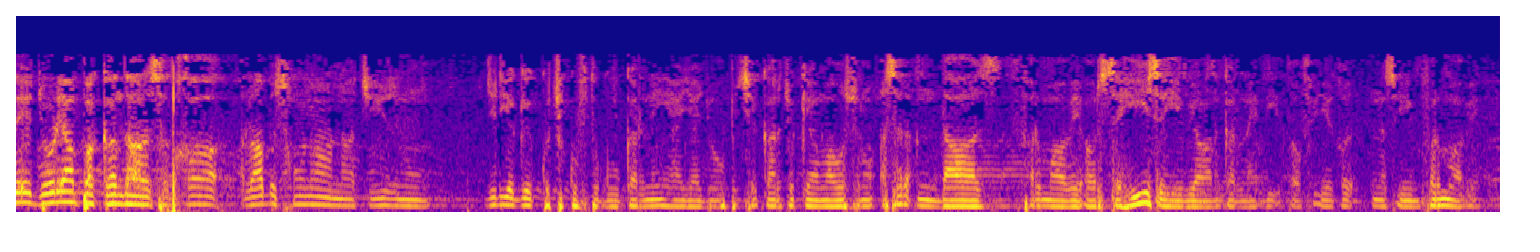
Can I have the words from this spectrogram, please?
دے جوڑیاں پکان دا صدقہ، رب سونا نا چیز نو، جڑی اگے کچھ گفتگو کرنی ہے یا جو پیچھے کر چکے ہاں، ہیں اس نو اثر انداز فرماوے اور صحیح صحیح بیان کرنے دی توفیق نصیب فرماوے۔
